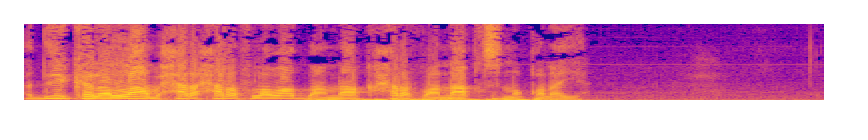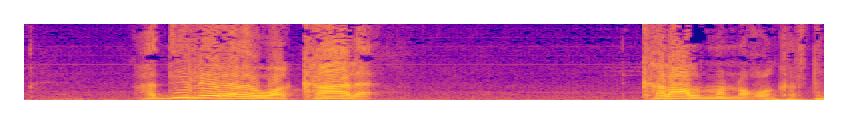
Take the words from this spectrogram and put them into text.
Haddii kale laam xaraf labaad baa xaraf baa naaqis noqonaya. Haddii la yihahda waa kaala kalaal ma noqon karto.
